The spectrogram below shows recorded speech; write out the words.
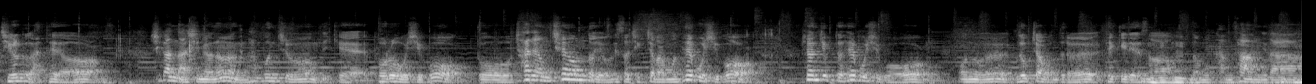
지을 것 같아요. 시간 나시면은 한 번쯤 이렇게 보러 오시고 또 촬영 체험도 여기서 직접 한번 해보시고 편집도 해보시고 오늘 구독자분들을 뵙게 돼서 음. 너무 감사합니다.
